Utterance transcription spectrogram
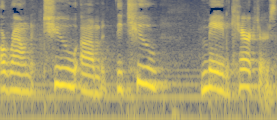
around two um, the two main characters.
